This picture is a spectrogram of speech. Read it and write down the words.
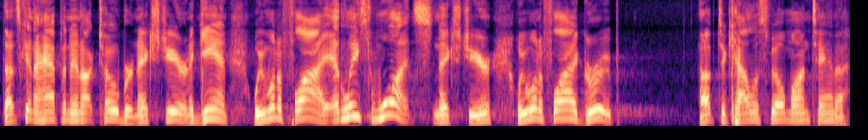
That's going to happen in October next year. And again, we want to fly at least once next year. We want to fly a group up to Kalispell, Montana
